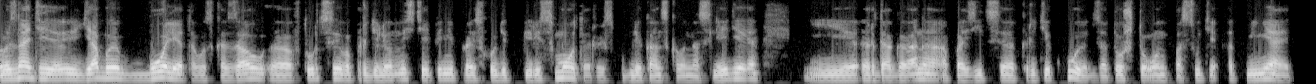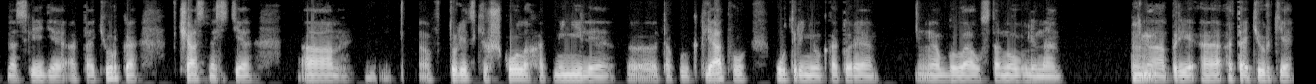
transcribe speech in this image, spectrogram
Вы знаете, я бы более того сказал, э, в Турции в определенной степени происходит пересмотр республиканского наследия, и Эрдогана оппозиция критикует за то, что он, по сути, отменяет наследие Ататюрка. В частности, а, в турецких школах отменили э, такую клятву утреннюю, которая э, была установлена а, при Ататюрке.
